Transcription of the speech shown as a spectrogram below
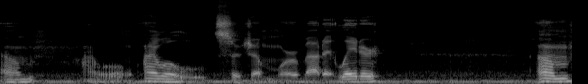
Um, I will I will search up more about it later. Um,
